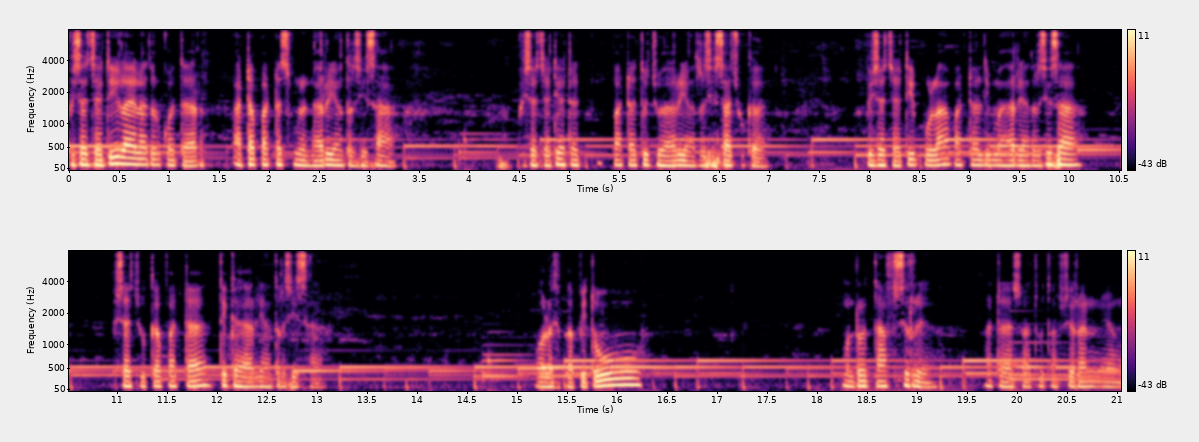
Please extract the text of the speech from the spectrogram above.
bisa jadi Lailatul Qadar ada pada 9 hari yang tersisa. Bisa jadi ada pada tujuh hari yang tersisa juga. Bisa jadi pula pada lima hari yang tersisa. Bisa juga pada tiga hari yang tersisa. Oleh sebab itu, menurut tafsir ya, ada satu tafsiran yang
